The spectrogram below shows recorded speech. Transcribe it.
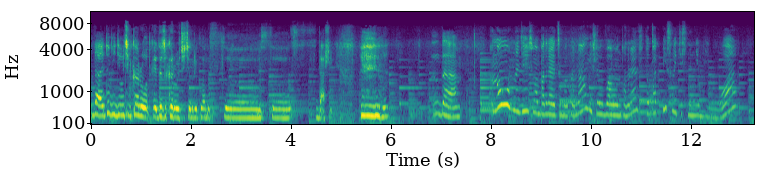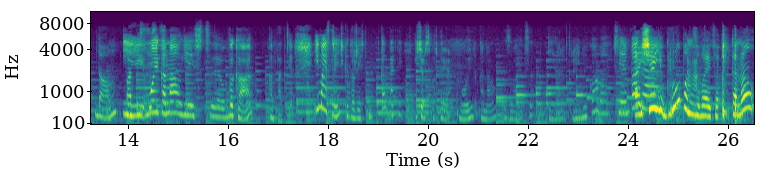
Да, это видео очень короткое, даже короче, чем реклама с, э, с, э, с Дашей. Да. Ну, надеюсь, вам понравится мой канал. Если вам он понравится, то подписывайтесь на него. Да, И мой канал есть э, в ВК, ВКонтакте. И моя страничка тоже есть в ВКонтакте. Еще раз повторяю, мой канал называется Ира Крайнюкова. Всем пока! А еще ее группа называется канал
